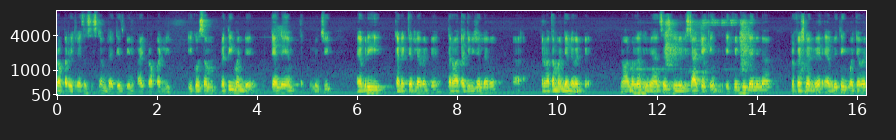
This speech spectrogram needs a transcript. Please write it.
proper regulation system that is been hide properly ఈ కోసం ప్రతి మండే టెన్ ఏఎం నుంచి ఎవ్రీ కలెక్టర్ లెవెల్ పే తర్వాత డివిజన్ లెవెల్ తర్వాత మండల్ లెవెల్ పే నార్మల్గా grievances we will start taking it will be done in a professional way everything whatever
